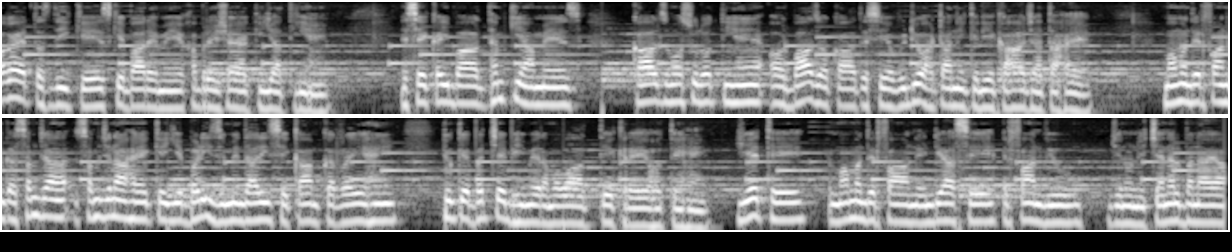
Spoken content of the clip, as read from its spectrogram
बग़ैर तस्दीक के इसके बारे में ख़बरें शाया की जाती हैं। इसे कई बार धमकी आमेज़ कॉल्स मौसू होती हैं और बाज़ अवत इसे वीडियो हटाने के लिए कहा जाता है। मोहम्मद इरफान का समझा, समझना है कि ये बड़ी ज़िम्मेदारी से काम कर रहे हैं, क्योंकि बच्चे भी मेरा मवाद देख रहे होते हैं। ये थे मोहम्मद इरफान इंडिया से इरफान व्यू, जिन्होंने चैनल बनाया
